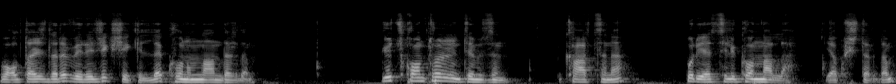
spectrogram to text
voltajları verecek şekilde konumlandırdım. Güç kontrol ünitemizin kartını buraya silikonlarla yapıştırdım.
